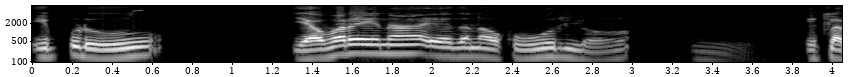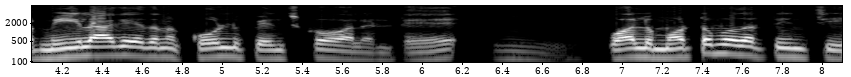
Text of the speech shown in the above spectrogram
ఇప్పుడు ఎవరైనా ఏదైనా ఒక ఊర్లో ఇట్లా మీలాగా ఏదైనా కోళ్ళు పెంచుకోవాలంటే. వాళ్ళు మొట్టమొదటి నుంచి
